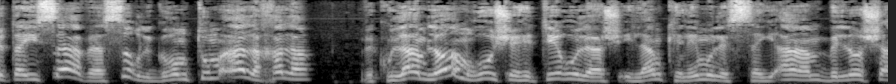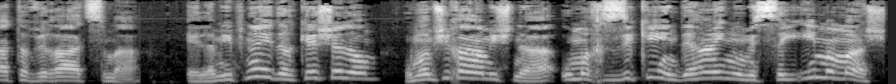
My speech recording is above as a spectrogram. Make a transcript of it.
את העיסה, ואסור לגרום טומאה לחלה. וכולם לא אמרו שהתירו להשאילם כלים ולסייעם בלא שעת עבירה עצמה, אלא מפני דרכי שלום. וממשיכה המשנה, ומחזיקין, דהיינו מסייעים ממש,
